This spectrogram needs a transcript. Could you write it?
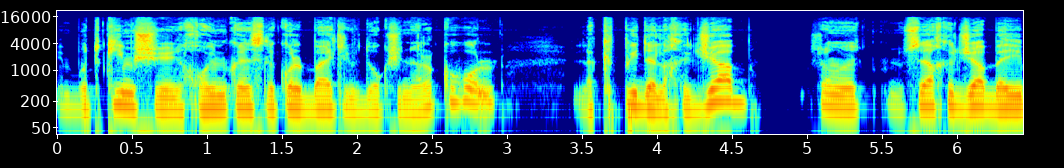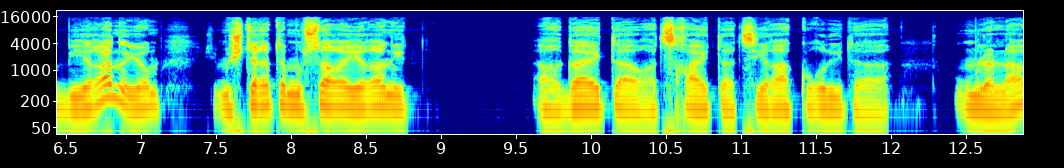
הם בודקים שיכולים להיכנס לכל בית לבדוק שאין אלכוהול, להקפיד על החיג'אב. יש לנו את נושא החיג'אב באיראן היום, שמשטרת המוסר האיראנית הרגה את ה... רצחה את הצעירה הכורדית האומללה,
